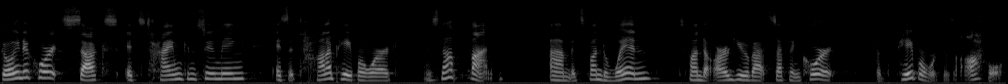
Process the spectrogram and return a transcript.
Going to court sucks. It's time consuming. It's a ton of paperwork, and it's not fun. Um, it's fun to win. It's fun to argue about stuff in court, but the paperwork is awful.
